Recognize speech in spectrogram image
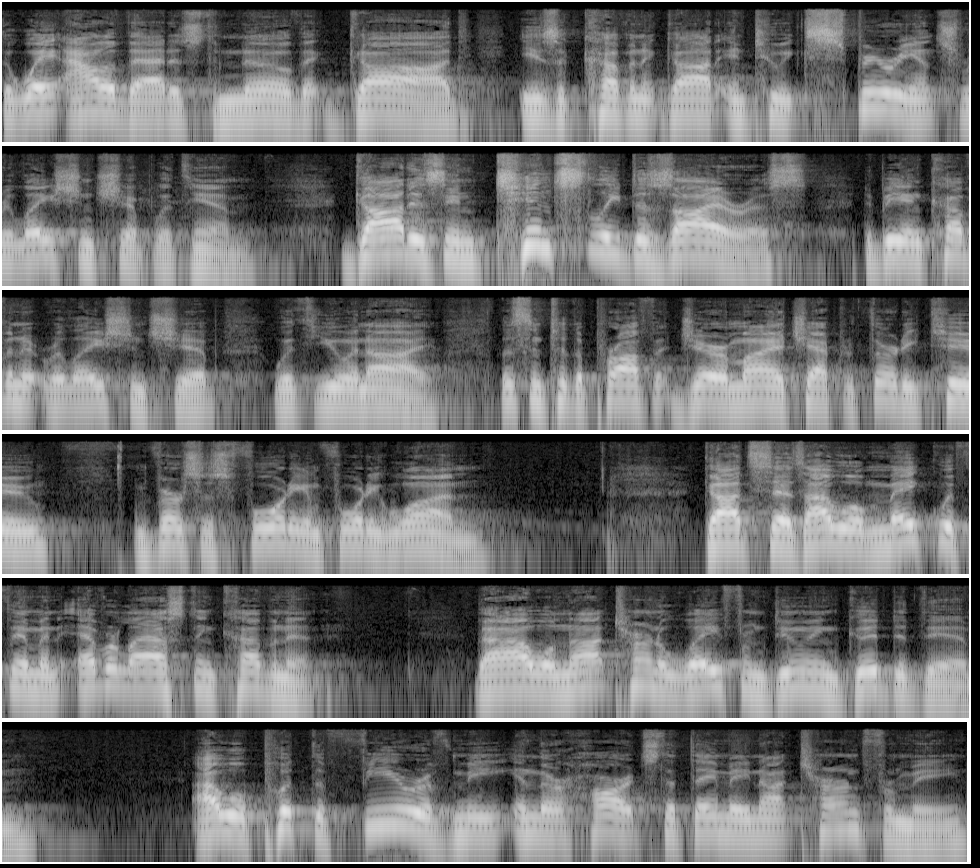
The way out of that is to know that God is a covenant God and to experience relationship with Him. God is intensely desirous to be in covenant relationship with you and I. Listen to the prophet Jeremiah chapter 32 verses 40 and 41, God says, I will make with them an everlasting covenant, that I will not turn away from doing good to them. I will put the fear of me in their hearts, that they may not turn from me.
